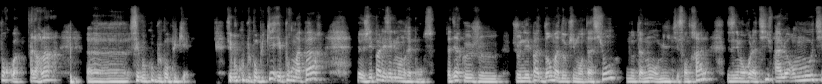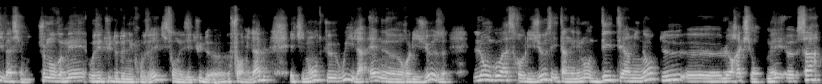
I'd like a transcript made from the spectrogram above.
pourquoi? Alors là, euh, c'est beaucoup plus compliqué. C'est beaucoup plus compliqué et pour ma part, euh, j'ai pas les éléments de réponse. C'est-à-dire que je, je n'ai pas dans ma documentation, notamment au Militaire central, des éléments relatifs à leur motivation. Je m'en remets aux études de Denis Crouzet, qui sont des études euh, formidables et qui montrent que oui, la haine euh, religieuse, l'angoisse religieuse est un élément déterminant de leur action. Mais ça,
